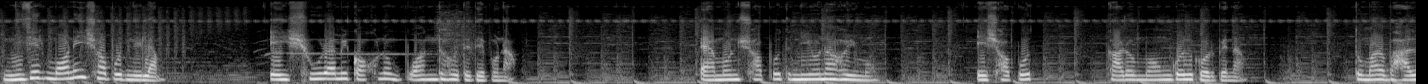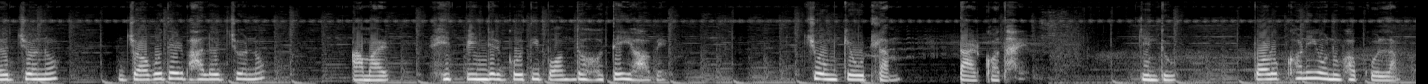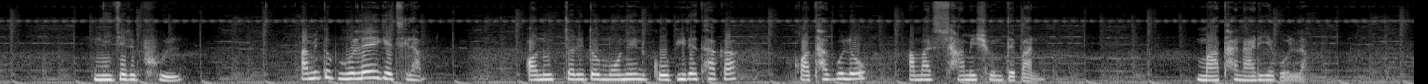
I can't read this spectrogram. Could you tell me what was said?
নিজের মনেই শপথ নিলাম, এই সুর আমি কখনো বন্ধ হতে দেব না। এমন শপথ নিও না হইম এ শপথ কারও মঙ্গল করবে না। তোমার ভালোর জন্য, জগতের ভালোর জন্য আমার হৃৎপিণ্ডের গতি বন্ধ হতেই হবে। চমকে উঠলাম তার কথায়। কিন্তু পরক্ষণেই অনুভব করলাম, নিজের ভুল। আমি তো ভুলেই গেছিলাম। অনুচ্চারিত মনের গভীরে থাকা কথাগুলো আমার স্বামী শুনতে পান। মাথা নাড়িয়ে বললাম,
